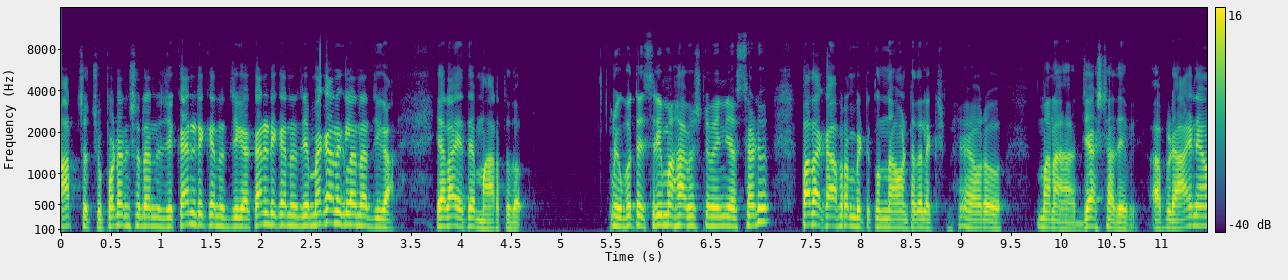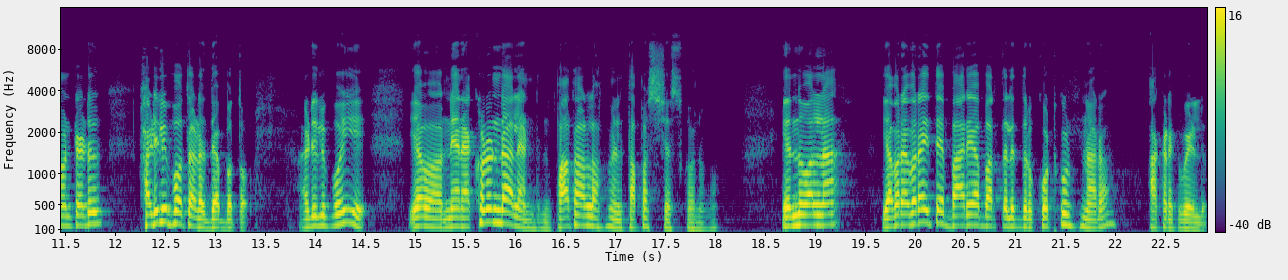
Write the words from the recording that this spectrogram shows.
మార్చొచ్చు. పొటెన్షియల్ ఎనర్జీ కైనటిక్ ఎనర్జీగా కైనటిక్ ఎనర్జీ మెకానికల్ ఎనర్జీగా ఎలా అయితే మారుతుందో. ఇకపోతే శ్రీ మహావిష్ణువు ఏం చేస్తాడు? పద కాపురం పెట్టుకుందాం అంటది లక్ష్మి. ఎవరు మన జ్యేష్ఠాదేవి. అప్పుడు ఆయన ఏమంటాడు? హడిలిపోతాడు దెబ్బతో. అడిలిపోయి నేను ఎక్కడుండాలి? అంటుంది. పాతాళం వెళ్ళి తపస్సు చేసుకోను ఎందువలన? ఎవరెవరైతే భార్యాభర్తలు ఇద్దరు కొట్టుకుంటున్నారో అక్కడికి వెళ్ళు.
